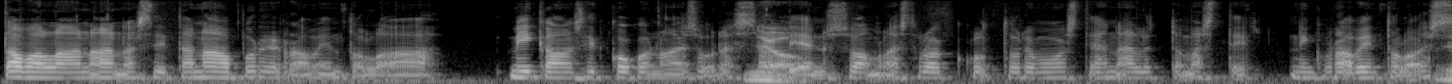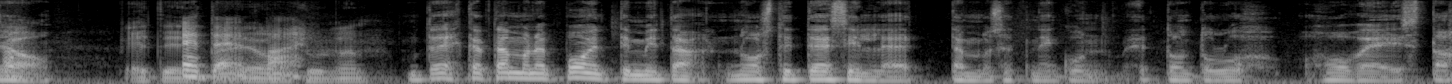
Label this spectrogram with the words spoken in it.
tavallaan aina sitä naapuriravintolaa, mikä on sitten kokonaisuudessaan Joo. vienyt suomalaista ruokakulttuuria muista ihan älyttömästi niin kuin ravintoloissa Joo. Eteenpäin. eteenpäin. Joo, Mutta ehkä tämmöinen pointti, mitä nostit esille, että tämmöiset, niin kuin, että on tullut hoveista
